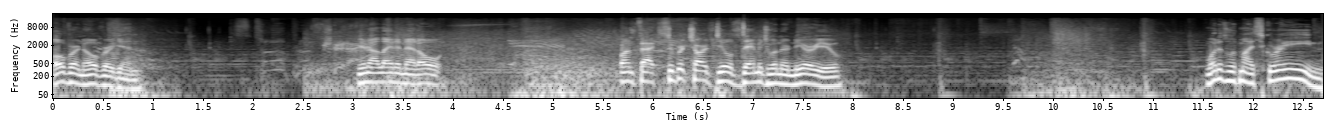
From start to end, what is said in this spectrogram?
over and over again. You're not landing that ult. Fun fact, supercharge deals damage when they're near you. What is with my screen?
